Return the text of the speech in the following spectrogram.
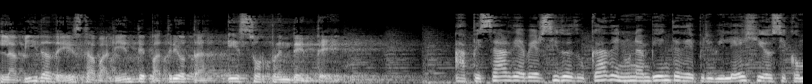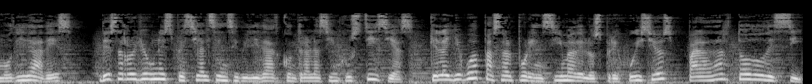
la vida de esta valiente patriota es sorprendente. A pesar de haber sido educada en un ambiente de privilegios y comodidades, desarrolló una especial sensibilidad contra las injusticias que la llevó a pasar por encima de los prejuicios para dar todo de sí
